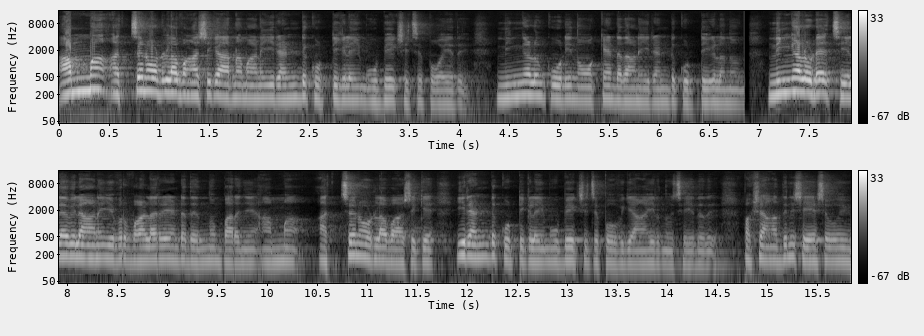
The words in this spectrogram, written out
അമ്മ അച്ഛനോടുള്ള വാശി കാരണമാണ് ഈ രണ്ട് കുട്ടികളെയും ഉപേക്ഷിച്ച് പോയത്. നിങ്ങളും കൂടി നോക്കേണ്ടതാണ് ഈ രണ്ട് കുട്ടികളെന്നും. നിങ്ങളുടെ ചിലവിലാണ് ഇവർ വളരേണ്ടതെന്നും പറഞ്ഞ് അമ്മ അച്ഛനോടുള്ള വാശിക്ക് ഈ രണ്ട് കുട്ടികളെയും ഉപേക്ഷിച്ച് പോവുകയായിരുന്നു ചെയ്തത്. പക്ഷെ അതിനുശേഷവും ഈ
